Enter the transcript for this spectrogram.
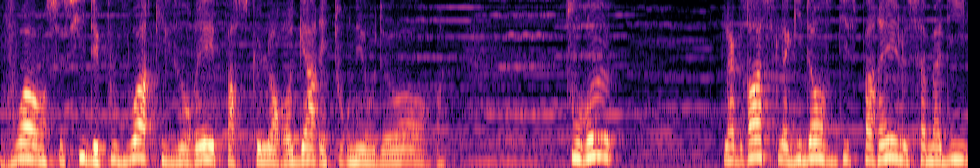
voient en ceci des pouvoirs qu'ils auraient parce que leur regard est tourné au dehors. Pour eux, la grâce, la guidance disparaît, le samadhi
